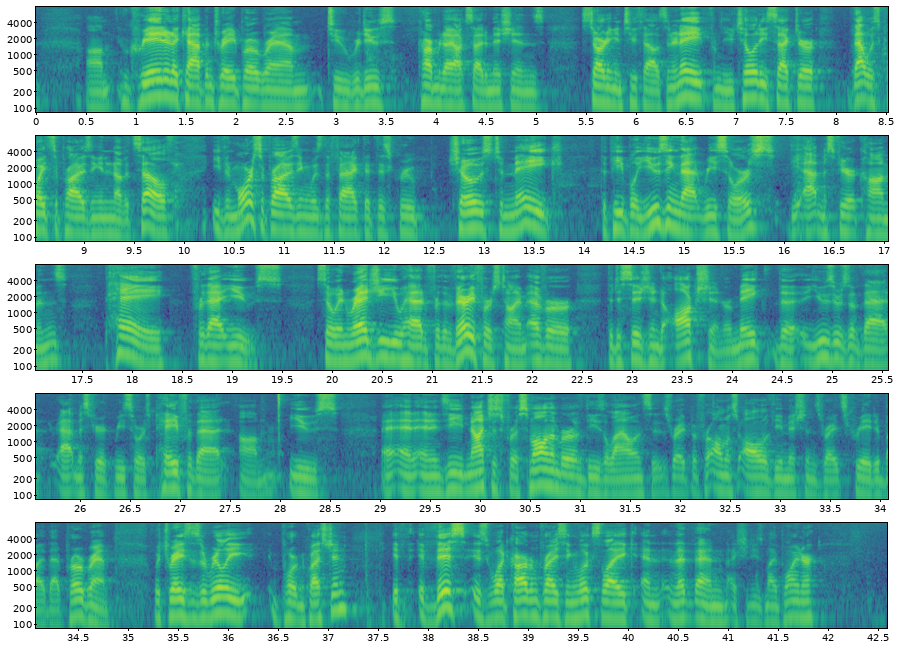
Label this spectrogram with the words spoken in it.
um, who created a cap and trade program to reduce carbon dioxide emissions starting in 2008 from the utility sector. That was quite surprising in and of itself. Even more surprising was the fact that this group chose to make the people using that resource, the atmospheric commons, pay for that use. So in RGGI, you had, for the very first time ever, the decision to auction or make the users of that atmospheric resource pay for that um, use. And, and, indeed, not just for a small number of these allowances, right, but for almost all of the emissions rights created by that program, which raises a really important question. If, if this is what carbon pricing looks like, and then I should use my pointer,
